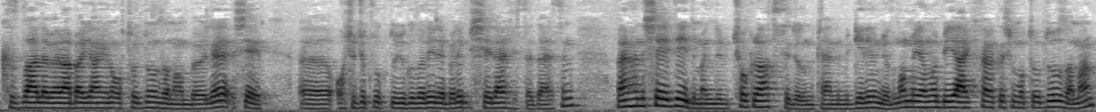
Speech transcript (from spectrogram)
kızlarla beraber yan yana oturduğun zaman böyle şey e, o çocukluk duygularıyla böyle bir şeyler hissedersin. Ben hani şey değildim hani çok rahat hissediyordum kendimi gerilmiyordum ama yanıma bir erkek arkadaşım oturduğu zaman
